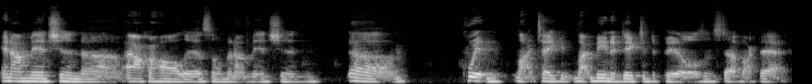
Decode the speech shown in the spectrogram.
And I mentioned uh, alcoholism, and I mentioned um, quitting, like taking, like being addicted to pills and stuff like that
